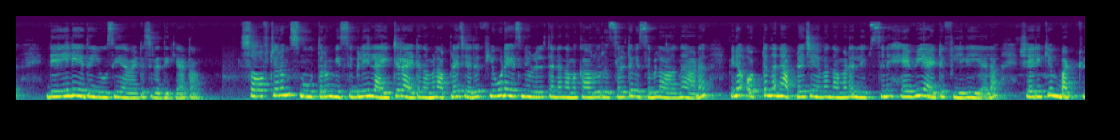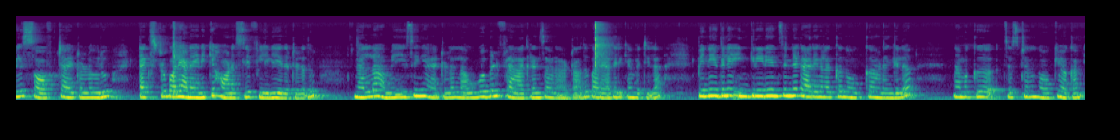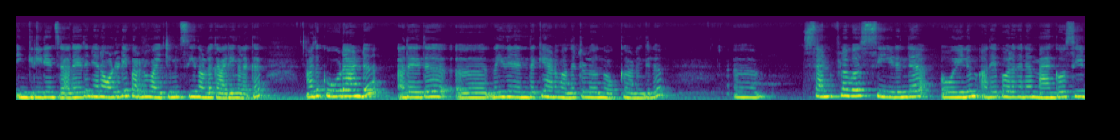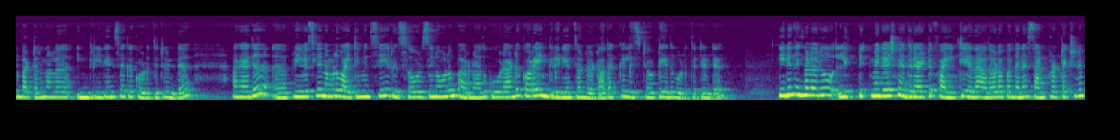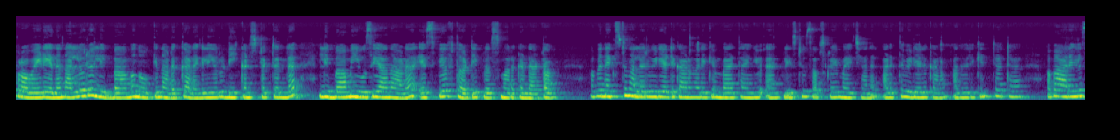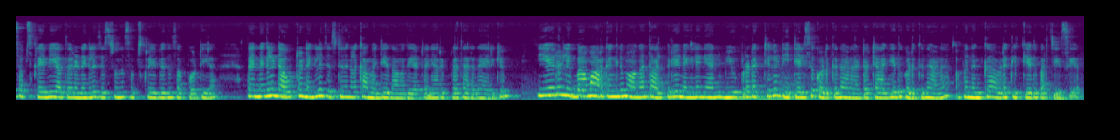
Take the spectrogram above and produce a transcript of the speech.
ഡെയിലി ഇത് യൂസ് ചെയ്യാൻ വേണ്ടി ശ്രദ്ധിക്കുക കേട്ടോ സോഫ്റ്ററും സ്മൂത്തറും വിസിബിളി ലൈറ്റർ ആയിട്ട് നമ്മൾ അപ്ലൈ ചെയ്ത് ഫ്യൂ ഡേയ്സിനുള്ളിൽ തന്നെ നമുക്ക് ആ ഒരു റിസൾട്ട് വിസിബിൾ ആകുന്നതാണ് പിന്നെ ഒട്ടും തന്നെ അപ്ലൈ ചെയ്യുമ്പോൾ നമ്മുടെ ലിപ്സിന് ഹെവി ആയിട്ട് ഫീൽ ചെയ്യല. ശരിക്കും ബട്ടറി സോഫ്റ്റ് ആയിട്ടുള്ള ഒരു ടെക്സ്റ്റർ പോലെയാണ് എനിക്ക് ഹോണസ്റ്റ്ലി ഫീൽ ചെയ്തിട്ടുള്ളത്. നല്ല അമേസിംഗ് ആയിട്ടുള്ള ലവബിൾ ഫ്രാഗ്രൻസ് ആണ് കേട്ടോ. അത് പറയാതിരിക്കാൻ പറ്റില്ല. പിന്നെ ഇതിൽ ഇൻഗ്രീഡിയൻസിന്റെ കാര്യങ്ങളൊക്കെ നോക്കുകയാണെങ്കിൽ നമുക്ക് ജസ്റ്റ് ഒന്ന് നോക്കി നോക്കാം. ഇൻഗ്രീഡിയൻസ് അതായത് ഞാൻ ഓൾറെഡി പറഞ്ഞു വൈറ്റമിൻ സി എന്നുള്ള കാര്യങ്ങളൊക്കെ. അത് കൂടാണ്ട് അതായത് ഇതിന് എന്തൊക്കെയാണ് വന്നിട്ടുള്ളതെന്ന് നോക്കുകയാണെങ്കിൽ സൺഫ്ലവർ സീഡിന്റെ ഓയിലും അതേപോലെ തന്നെ മാംഗോ സീഡ് ബട്ടർ എന്നുള്ള ഇൻഗ്രീഡിയൻസ് ഒക്കെ കൊടുത്തിട്ടുണ്ട്. അതായത് പ്രീവിയസ്ലി നമ്മൾ വൈറ്റമിൻ സി റിസോഴ്സിനോളും പറഞ്ഞു. അത് കൂടാണ്ട് കുറേ ഇൻഗ്രീഡിയൻസ് ഉണ്ട് കേട്ടോ. അതൊക്കെ ലിസ്റ്റ് ഔട്ട് ചെയ്ത് കൊടുത്തിട്ടുണ്ട്. ഇനി നിങ്ങളൊരു ലിപ് പിഗ്മെന്റേഷനെതിരായിട്ട് ഫൈറ്റ് ചെയ്യുന്ന അതോടൊപ്പം തന്നെ സൺ പ്രൊട്ടക്ഷന് പ്രൊവൈഡ് ചെയ്യുന്ന നല്ലൊരു ലിപ് ബാം നോക്കി നടക്കുകയാണെങ്കിൽ ഈ ഒരു ഡീകൺസ്ട്രക്ടറിന്റെ ബാം യൂസ് ചെയ്യാവുന്നതാണ് S P F thirty plus മറക്കണ്ട കേട്ടോ അപ്പോൾ നെക്സ്റ്റ് നല്ലൊരു വീഡിയോ ആയിട്ട് കാണുമ്പോഴേക്കും bye thank you and please to subscribe my channel അടുത്ത വീഡിയോയിൽ കാണാം. അതുവരേക്കും ടാറ്റ. അപ്പോൾ ആരെങ്കിലും സബ്സ്ക്രൈബ് ചെയ്യാത്തവരുണ്ടെങ്കിൽ ജസ്റ്റ് ഒന്ന് സബ്സ്ക്രൈബ് ചെയ്ത് സപ്പോർട്ട് ചെയ്യുക അപ്പോൾ എന്തെങ്കിലും ഡൗട്ട് ഉണ്ടെങ്കിൽ ജസ്റ്റ് നിങ്ങൾ കമന്റ് ചെയ്താൽ മതി കേട്ടോ ഞാൻ റിപ്ലൈ തരുന്നതായിരിക്കും. ഈ ഒരു ലിബാമ ആർക്കെങ്കിലും വാങ്ങാൻ താല്പര്യം ഉണ്ടെങ്കിൽ ഞാൻ വ്യൂ പ്രൊഡക്റ്റിൽ ഡീറ്റെയിൽസ് കൊടുക്കുന്നതാണ് കേട്ടോ ടാഗ് ചെയ്ത് കൊടുക്കുന്നതാണ്. അപ്പോൾ നിങ്ങൾക്ക് അവിടെ ക്ലിക്ക് ചെയ്ത് പർച്ചേസ് ചെയ്യാം.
